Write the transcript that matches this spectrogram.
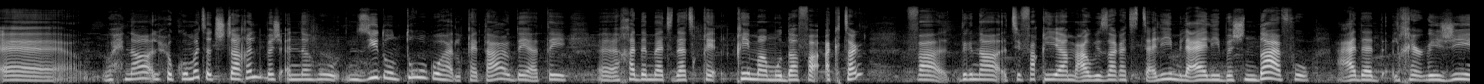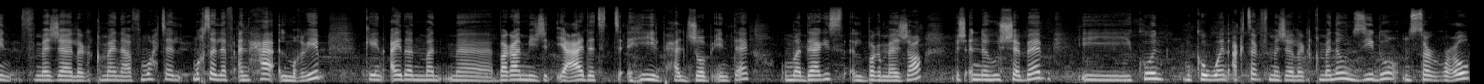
آه وحنا الحكومة تشتغل باش أنه نزيدوا نطوروا هذا القطاع وبدا يعطي آه خدمات ذات قيمة مضافة أكثر. فدرنا اتفاقية مع وزارة التعليم العالي باش نضاعفوا عدد الخريجين في مجال الرقمنه في مختلف أنحاء المغرب كاين أيضا برامج اعاده التأهيل بحال جوب انتاك ومدارس البرمجة باش أنه الشباب يكون مكون أكثر في مجال الرقمنه ونزيدوا نسرعوا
